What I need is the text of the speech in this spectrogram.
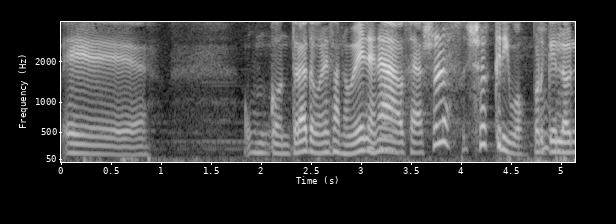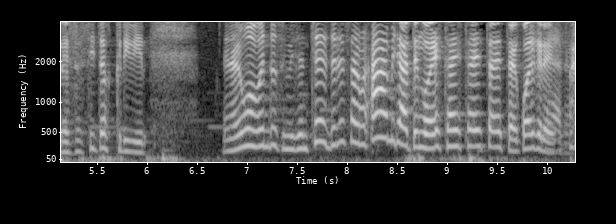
eh, un contrato con esas novelas, nada. O sea, yo los- yo escribo porque lo necesito escribir. En algún momento si me dicen, che, ¿tenés algo? Ah, mira, tengo esta, esta, esta, esta. ¿Cuál crees? Claro.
